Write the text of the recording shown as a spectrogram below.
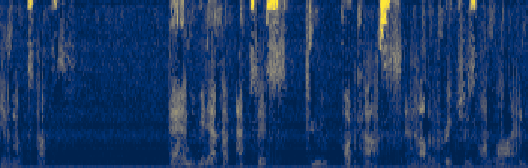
in amongst us. And we now have access to podcasts and other preachers online.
